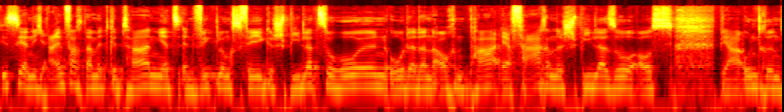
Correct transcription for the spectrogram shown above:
ist ja nicht einfach damit getan, jetzt entwicklungsfähige Spieler zu holen oder dann auch ein paar erfahrene Spieler so aus ja, unteren,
